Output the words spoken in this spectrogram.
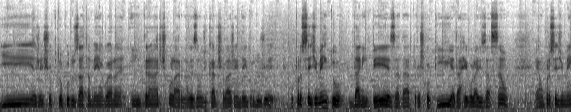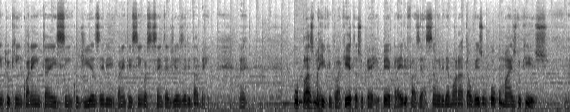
e a gente optou por usar também agora intraarticular, na lesão de cartilagem dentro do joelho. O procedimento da limpeza, da artroscopia, da regularização é um procedimento que em 45 dias, ele, 45 a 60 dias ele está bem. Né? O plasma rico em plaquetas, o PRP, para ele fazer ação, ele demora talvez um pouco mais do que isso. Né?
